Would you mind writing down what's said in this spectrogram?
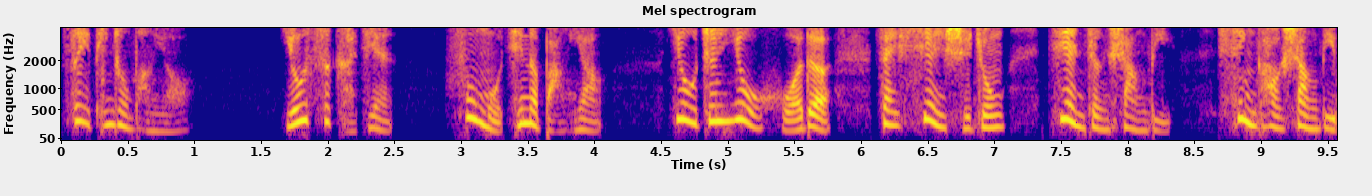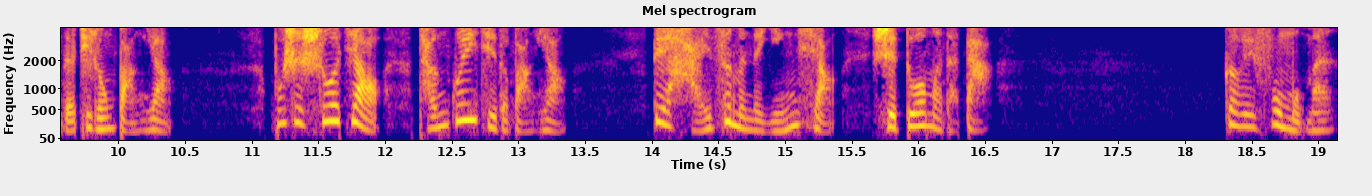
所以，听众朋友，由此可见，父母亲的榜样，又真又活的在现实中见证上帝、信靠上帝的这种榜样，不是说教、谈规矩的榜样，对孩子们的影响是多么的大。各位父母们，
